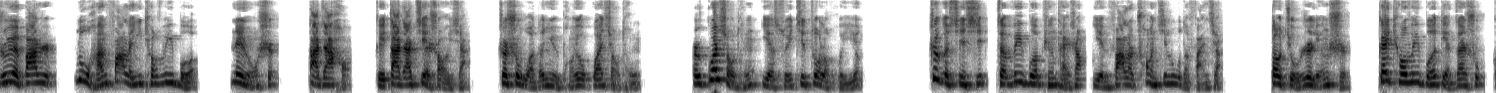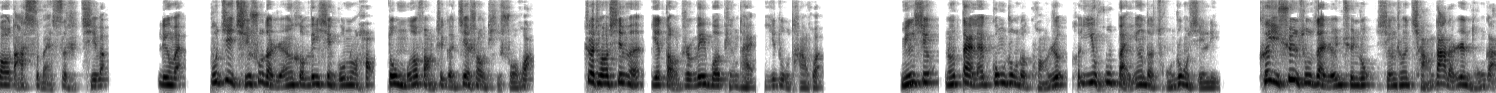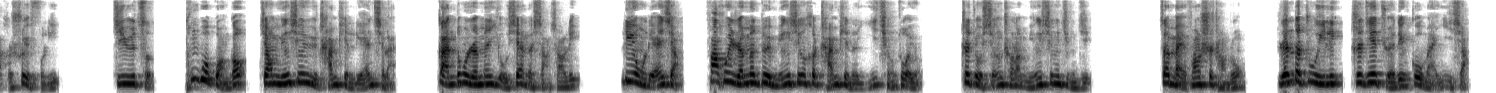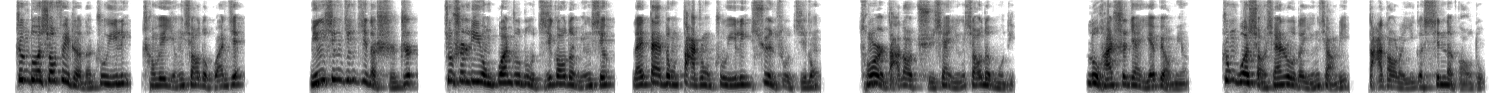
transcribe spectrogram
十月八日，鹿晗发了一条微博，内容是：“大家好，给大家介绍一下，这是我的女朋友关晓彤。”而关晓彤也随即做了回应。这个信息在微博平台上引发了创纪录的反响。到九日零时，该条微博点赞数高达四百四十七万。另外，不计其数的人和微信公众号都模仿这个介绍体说话。这条新闻也导致微博平台一度瘫痪。明星能带来公众的狂热和一呼百应的从众心理，可以迅速在人群中形成强大的认同感和说服力。基于此，通过广告将明星与产品连起来，感动人们有限的想象力，利用联想发挥人们对明星和产品的移情作用，这就形成了明星经济。在买方市场中，人的注意力直接决定购买意向，争夺消费者的注意力成为营销的关键。明星经济的实质就是利用关注度极高的明星来带动大众注意力迅速集中。从而达到曲线营销的目的。鹿晗事件也表明，中国小鲜肉的影响力达到了一个新的高度。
